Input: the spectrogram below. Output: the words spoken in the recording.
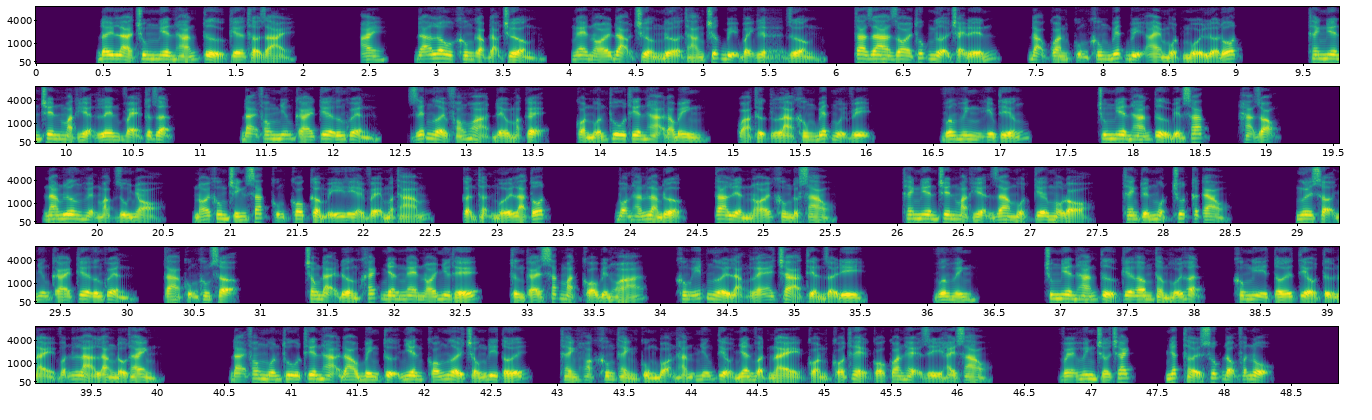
Đây là trung niên hán tử kia thở dài. Ai, đã lâu không gặp đạo trưởng, nghe nói đạo trưởng nửa tháng trước bị bệnh liệt giường, ta ra roi thúc ngựa chạy đến, đạo quan cũng không biết bị ai một mồi lửa đốt. Thanh niên trên mặt hiện lên vẻ tức giận. Đại phong những cái kia ứng quyền, giết người phóng hỏa đều mặc kệ, còn muốn thu thiên hạ đao binh, quả thực là không biết mùi vị. Vương huynh im tiếng. Trung niên hán tử biến sắc hạ giọng. Nam lương huyện mặc dù nhỏ, nói không chính xác cũng có cầm y địa vệ mật thám, cẩn thận mới là tốt. Bọn hắn làm được, ta liền nói không được sao. Thanh niên trên mặt hiện ra một tia màu đỏ, thanh tuyến một chút cất cao. Ngươi sợ những cái kia ứng quyền, ta cũng không sợ. Trong đại đường khách nhân nghe nói như thế, từng cái sắc mặt có biến hóa, không ít người lặng lẽ trả tiền rời đi. Vương minh, trung niên hán tử kia âm thầm hối hận, không nghĩ tới tiểu tử này vẫn là lăng đầu thanh. Đại phong muốn thu thiên hạ đao binh tự nhiên có người chống đi tới, thành hoặc không thành cùng bọn hắn những tiểu nhân vật này còn có thể có quan hệ gì hay sao? Vệ huynh chớ trách, nhất thời xúc động phẫn nộ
